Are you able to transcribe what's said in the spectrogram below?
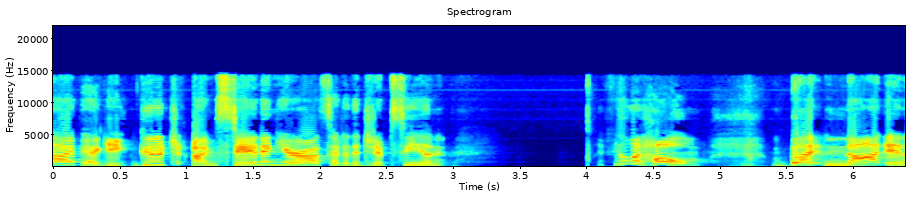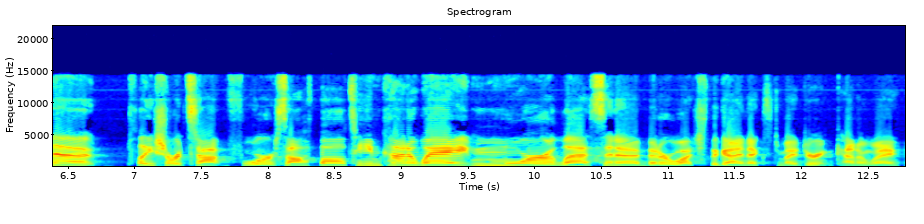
Hi, Peggy. Gooch, I'm standing here outside of the Gypsy and I feel at home, but not in a play shortstop for softball team kind of way, more or less in a better watch the guy next to my drink kind of way.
